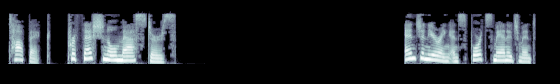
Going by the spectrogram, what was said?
Topic Professional Masters. Engineering and Sports Management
